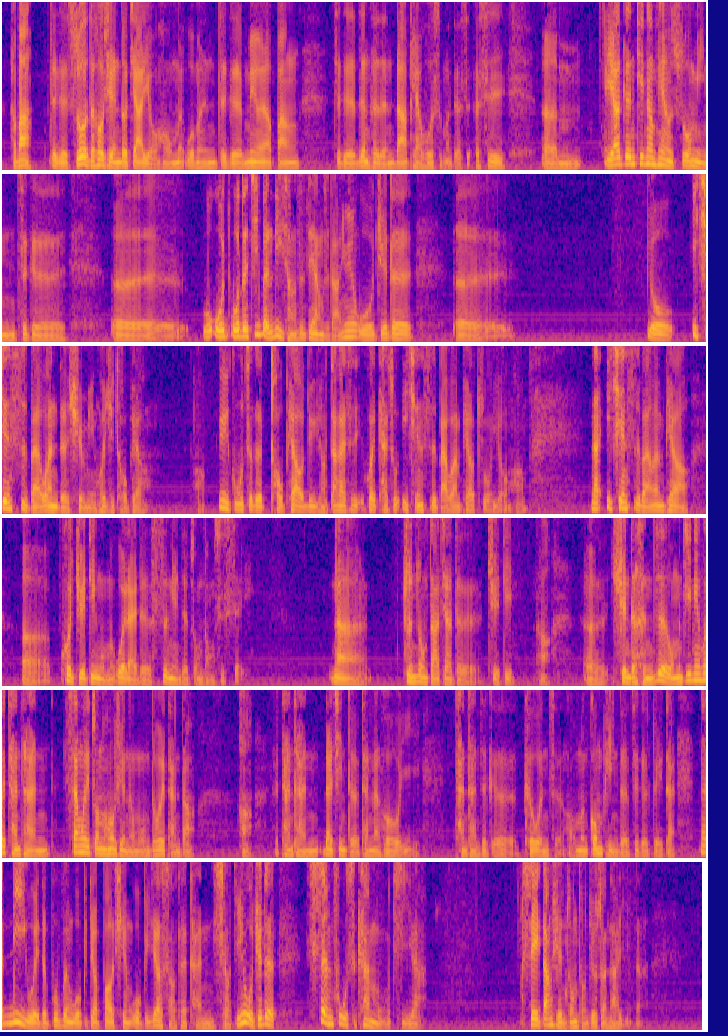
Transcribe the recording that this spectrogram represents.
好不好？这个所有的候选人都加油哈，我们我们这个没有要帮。这个任何人拉票或什么的，而是嗯，也要跟听众朋友说明这个呃，我我我的基本立场是这样子的，因为我觉得呃，有一千四百万的选民会去投票，好，预估这个投票率哈，大概是会开出一千四百万票左右哈。那一千四百万票，呃，会决定我们未来的四年的总统是谁？那。尊重大家的决定，哈，呃，选得很热。我们今天会谈谈三位总统候选人，我们都会谈到，好，谈谈赖清德，谈谈侯友宜，谈谈这个柯文哲，我们公平的这个对待。那立委的部分，我比较抱歉，我比较少在谈小，因为我觉得胜负是看母鸡啊，谁当选总统就算他赢了。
